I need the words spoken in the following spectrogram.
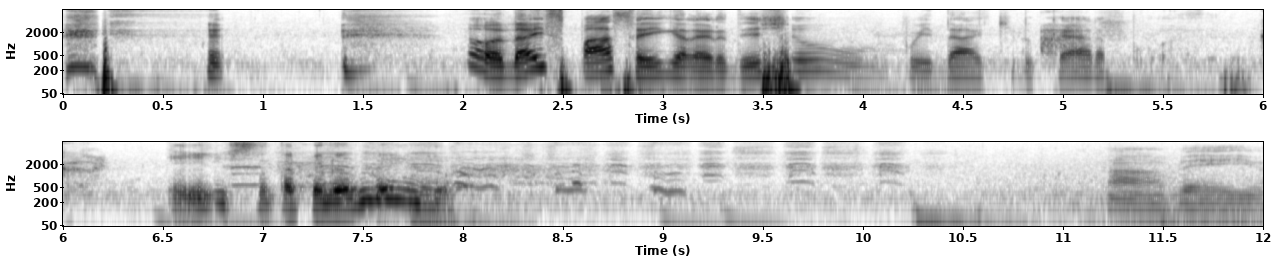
Ô, dá espaço aí, galera. Deixa eu cuidar aqui do cara, pô. Isso, tá cuidando bem, velho. Ah, velho.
